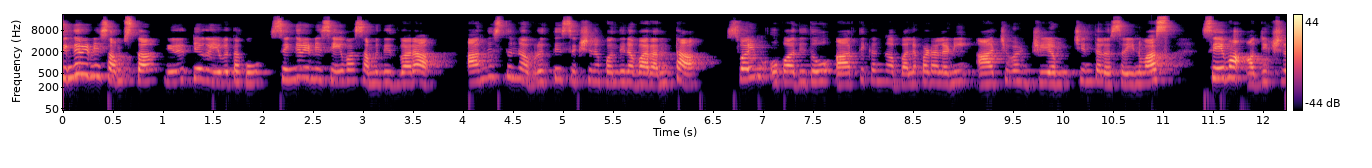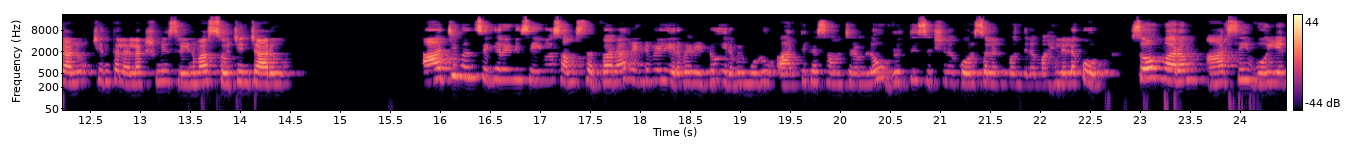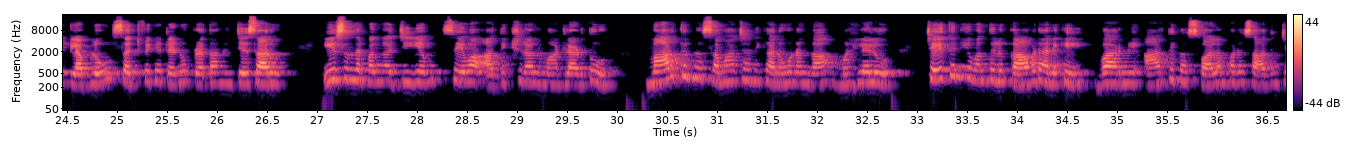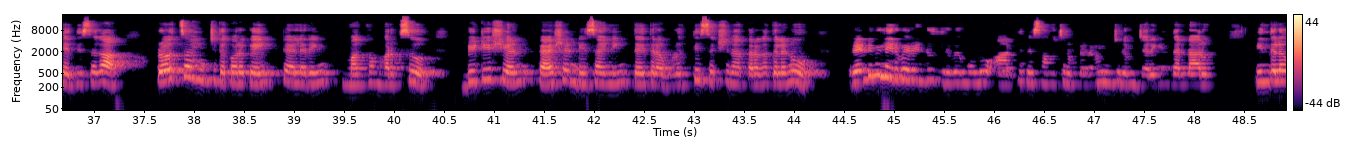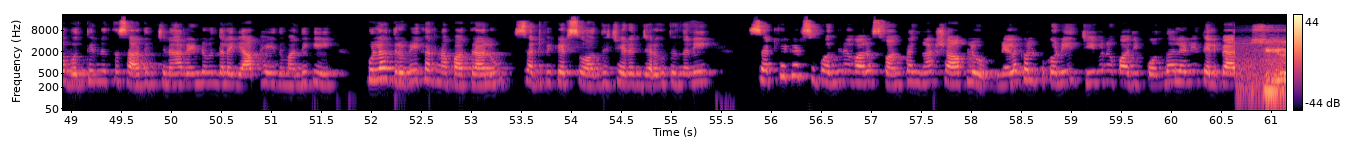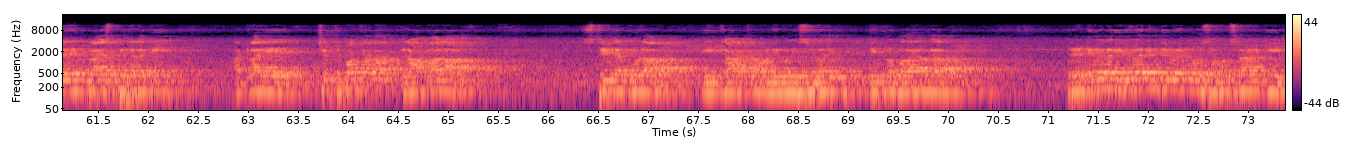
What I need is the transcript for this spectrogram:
సింగరేణి సంస్థ నిరుద్యోగ యువతకు సింగరేణి సేవా సమితి ద్వారా అందిస్తున్న వృత్తి శిక్షణ పొందిన వారంతా స్వయం ఉపాధితో ఆర్థికంగా బలపడాలని ఆజీవన్ జిఎం చింతల శ్రీనివాస్ సేవా అధ్యక్షురాలు చింతల లక్ష్మి శ్రీనివాస్ సూచించారు. ఆజీవన్ సింగరేణి సేవా సంస్థ ద్వారా రెండు వేల ఇరవై రెండు ఇరవై మూడు ఆర్థిక సంవత్సరంలో వృత్తి శిక్షణ కోర్సులను పొందిన మహిళలకు సోమవారం ఆర్సీఓఏ క్లబ్లో సర్టిఫికెట్లను ప్రదానం చేశారు. ఈ సందర్భంగా జీఎం సేవా అధ్యక్షురాలు మాట్లాడుతూ మారుతున్న సమాజానికి అనుగుణంగా మహిళలు చైతన్యవంతులు కావడానికి వారిని ఆర్థిక స్వాలంబన సాధించే దిశగా ప్రోత్సహించుట కొరకై టైలరింగ్ మగ్గం వర్క్స్ బ్యూటీషియన్ ఫ్యాషన్ డిజైనింగ్ తదితర వృత్తి శిక్షణ తరగతులను రెండు వేల ఇరవై రెండు ఇరవై మూడు ఆర్థిక సంవత్సరం నిర్వహించడం జరిగిందన్నారు. ఇందులో ఉత్తీర్ణత సాధించిన రెండు వందల యాభై ఐదు మందికి కుల ధృవీకరణ పత్రాలు సర్టిఫికెట్స్ అందజేయడం జరుగుతుందని సర్టిఫికెట్స్ పొందిన వారు స్వంతంగా షాపులు నెలకొల్పుకొని జీవనోపాధి పొందాలని తెలిపారు. సింగరేణి ఎంప్లాయీస్ పిల్లలకి అట్లాగే చుట్టుపక్కల గ్రామాల స్త్రీలకు కూడా ఈ కార్యక్రమం నిర్వహిస్తున్నది. దీంట్లో భాగంగా రెండు వేల ఇరవై రెండు ఇరవై మూడు సంవత్సరానికి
